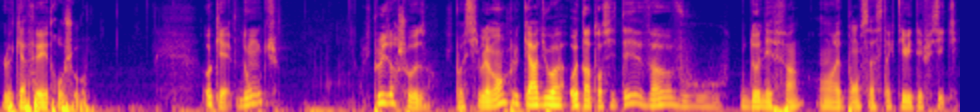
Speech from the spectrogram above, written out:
Le café est trop chaud. Ok, donc plusieurs choses Possiblement que le cardio à haute intensité va vous donner faim en réponse à cette activité physique.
